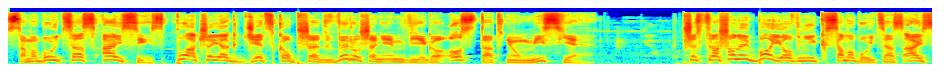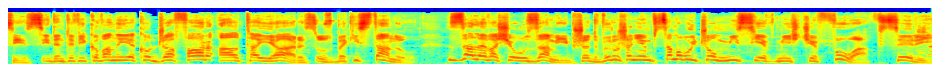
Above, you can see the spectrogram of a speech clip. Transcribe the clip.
Samobójca z ISIS płacze jak dziecko przed wyruszeniem w jego ostatnią misję. Przestraszony bojownik samobójca z ISIS, identyfikowany jako Jafar al-Tayyar z Uzbekistanu, zalewa się łzami przed wyruszeniem w samobójczą misję w mieście Fuła w Syrii.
